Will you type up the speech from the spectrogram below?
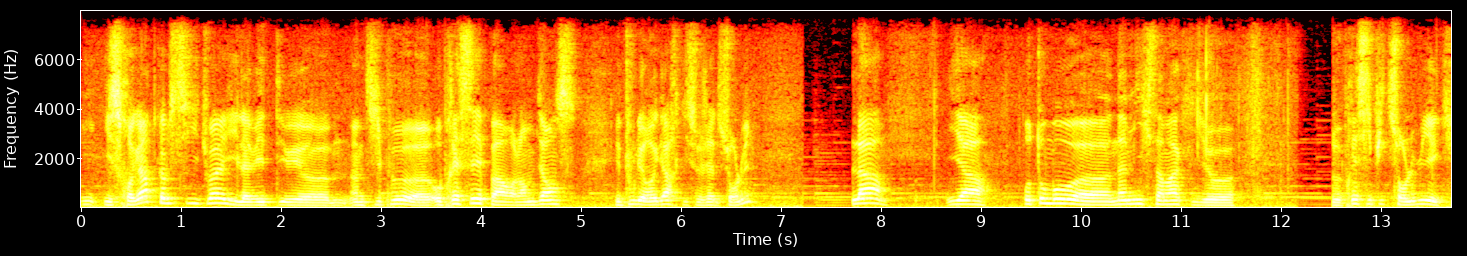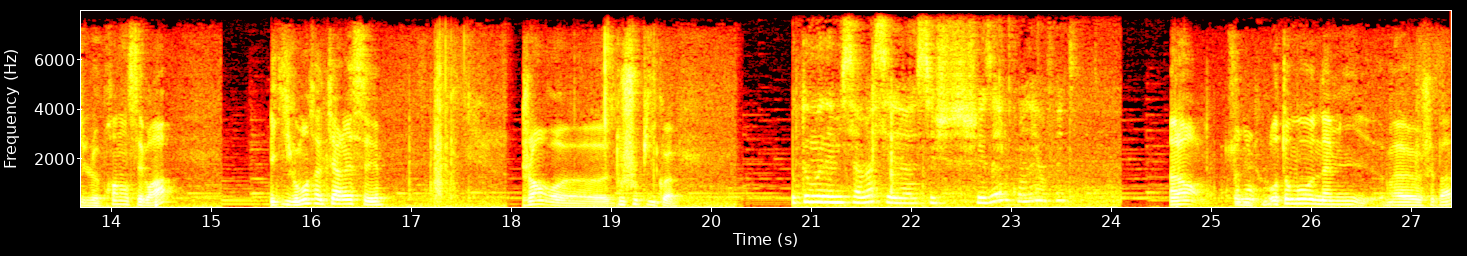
Il, il se regarde comme si, tu vois, il avait été euh, un petit peu euh, oppressé par l'ambiance et tous les regards qui se jettent sur lui. Là, il y a Otomo euh, Nami Sama qui euh, se précipite sur lui et qui le prend dans ses bras et qui commence à le caresser. Genre euh, tout choupi quoi. Otomonami Sama, c'est chez elle qu'on est en fait? Alors. Otomo Nami, euh, je sais pas,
